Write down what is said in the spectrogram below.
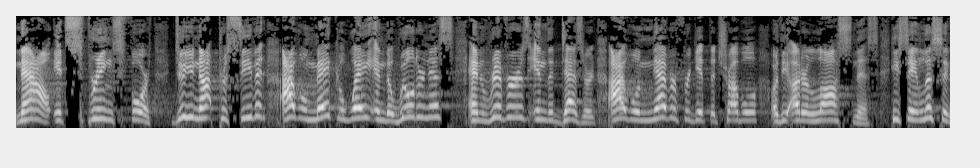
Now it springs forth. Do you not perceive it? I will make a way in the wilderness and rivers in the desert. I will never forget the trouble or the utter lostness. He's saying, Listen,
